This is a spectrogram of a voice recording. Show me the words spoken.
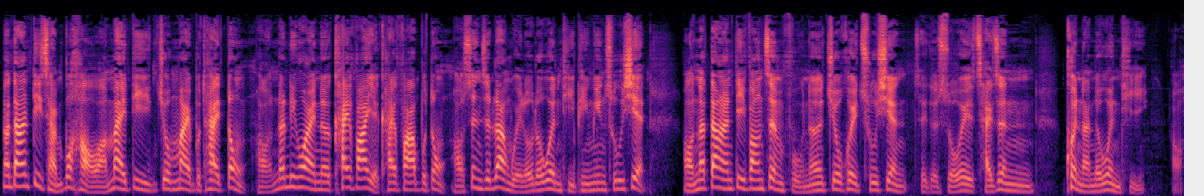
那当然地产不好啊，卖地就卖不太动，好，那另外呢，开发也开发不动，好，甚至烂尾楼的问题频频出现，哦，那当然地方政府呢就会出现这个所谓财政困难的问题，哦，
